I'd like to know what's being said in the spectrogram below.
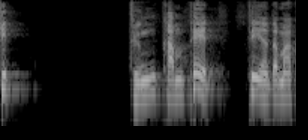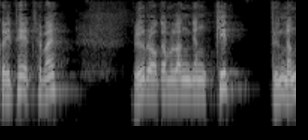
คิดถึงคำเทศที่อาตมาเคยเทศใช่ไหม หรือเรากำลังยังคิดถึงหนัง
